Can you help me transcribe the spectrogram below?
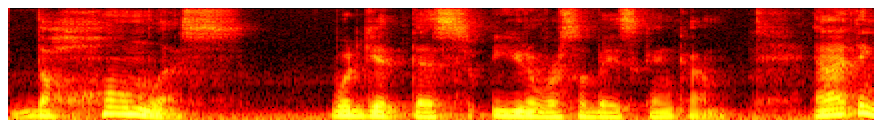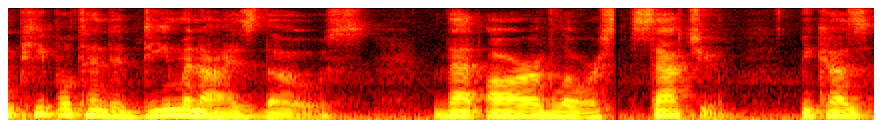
the homeless would get this universal basic income. And I think people tend to demonize those that are of lower stature because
